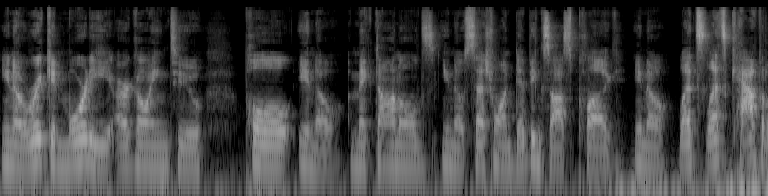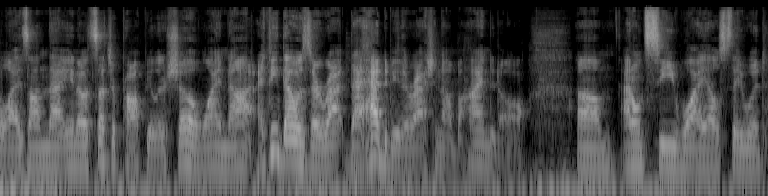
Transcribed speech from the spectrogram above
you know, Rick and Morty are going to pull, you know, McDonald's, you know, Szechuan dipping sauce plug, you know, let's let's capitalize on that. You know, it's such a popular show. Why not? I think that was their ra- that had to be the rationale behind it all. Um, I don't see why else they would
